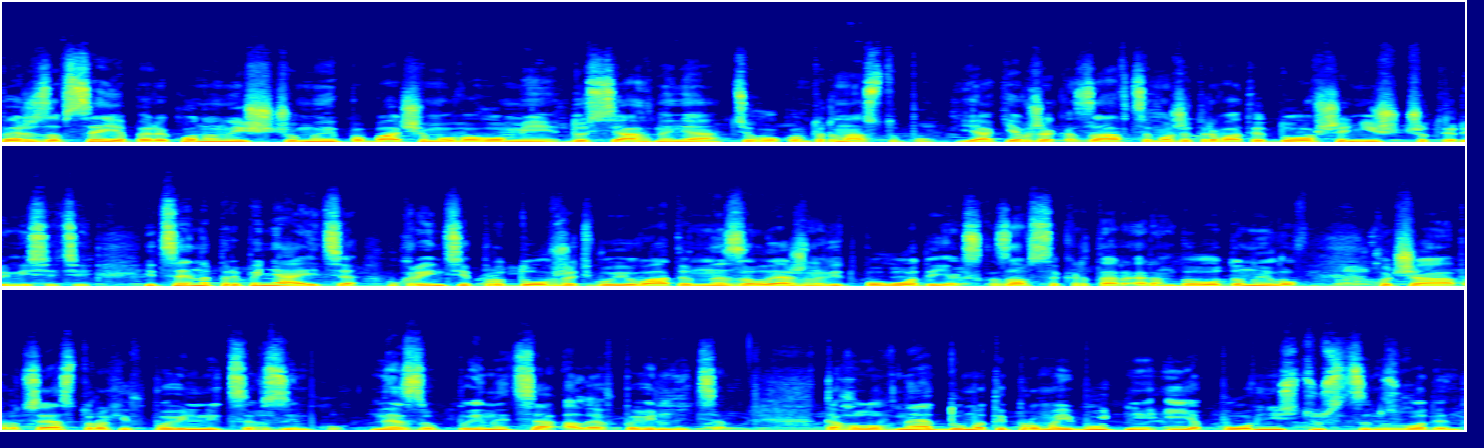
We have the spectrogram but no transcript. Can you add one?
Перш за все, я переконаний, що ми побачимо вагомі досягнення цього контрнаступу. Як я вже казав, це може тривати довше ніж 4 місяці, і це не припиняється. Українці продовжать воювати незалежно від погоди, як сказав секретар РНБО Данилов. Хоча процес трохи вповільниться взимку, не зупиниться, але вповільниться. Та головне думати про майбутнє, і я повністю з цим згоден.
